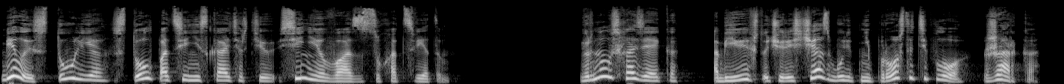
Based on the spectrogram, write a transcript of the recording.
белые стулья, стол под синей скатертью, синяя ваза с сухоцветом. Вернулась хозяйка, объявив, что через час будет не просто тепло, жарко,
